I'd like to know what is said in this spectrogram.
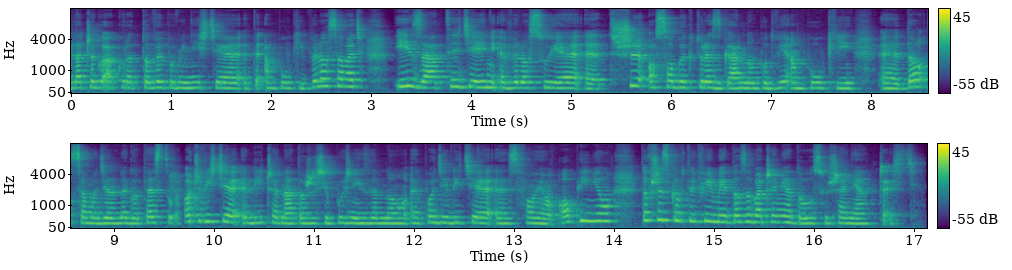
dlaczego akurat to Wy powinniście te ampułki wylosować i za tydzień wylosuję trzy osoby, które zgarną po dwie ampułki do samodzielnego testu. Oczywiście liczę na to, że się później ze mną podzielicie swoją opinią. To wszystko w tym filmie. Do zobaczenia, do usłyszenia. Cześć!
